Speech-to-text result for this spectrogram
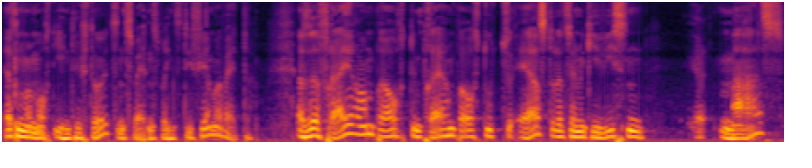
Erstens macht ihn das stolz und zweitens bringt es die Firma weiter. Also der Freiraum braucht, den Freiraum brauchst du zuerst oder zu einem gewissen äh, Maß,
